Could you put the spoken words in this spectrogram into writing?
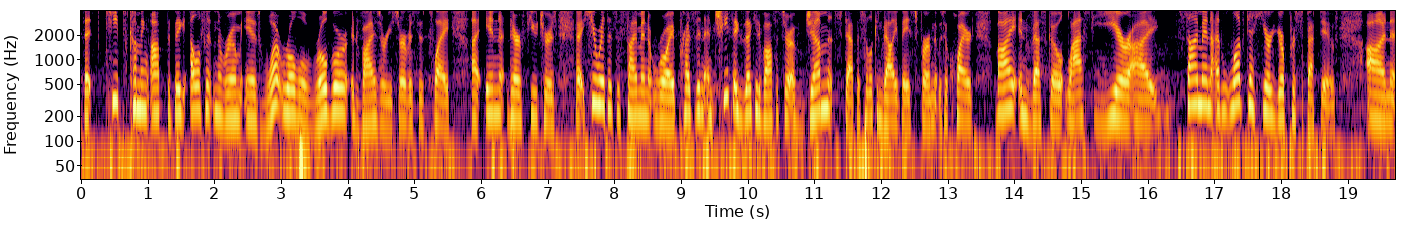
that keeps coming up, the big elephant in the room, is what role will robo advisory services play uh, in their futures? Uh, here with us is Simon Roy, President and Chief Executive Officer of Jemstep, a Silicon Valley based firm that was acquired by Invesco last year. Uh, Simon, I'd love to hear your perspective on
